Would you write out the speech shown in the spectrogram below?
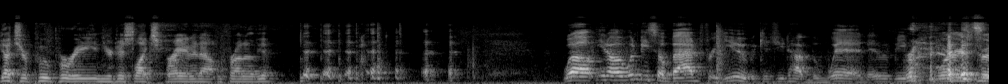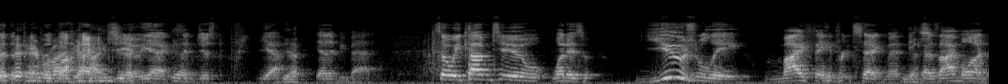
Got your poopery and you're just like spraying it out in front of you. well, you know, it wouldn't be so bad for you because you'd have the wind. It would be Right. worse for the people behind you. you. Yeah, because Yeah. it just, yeah, Yeah. yeah, that'd be bad. So we come to what is usually my favorite segment Yes. because I'm on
